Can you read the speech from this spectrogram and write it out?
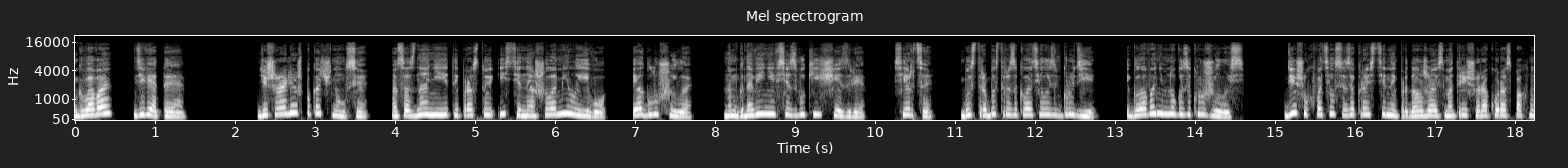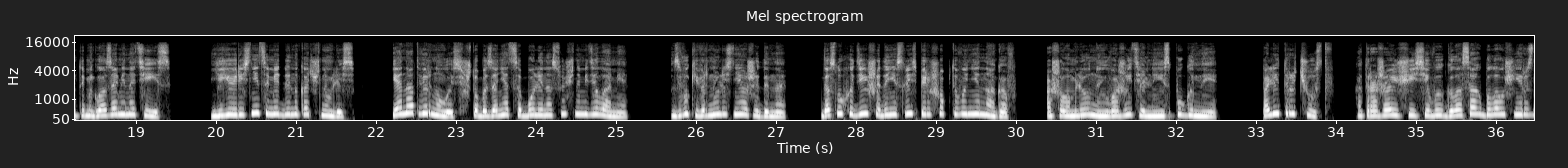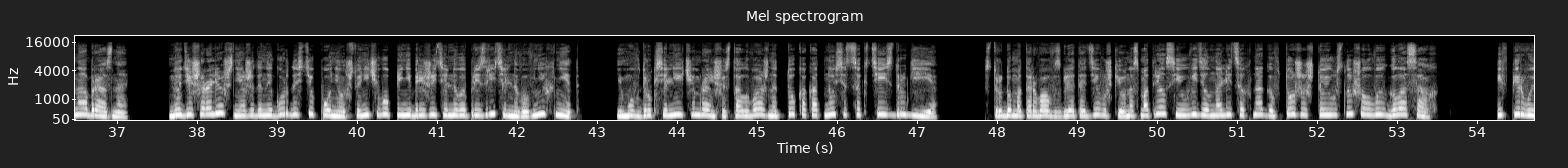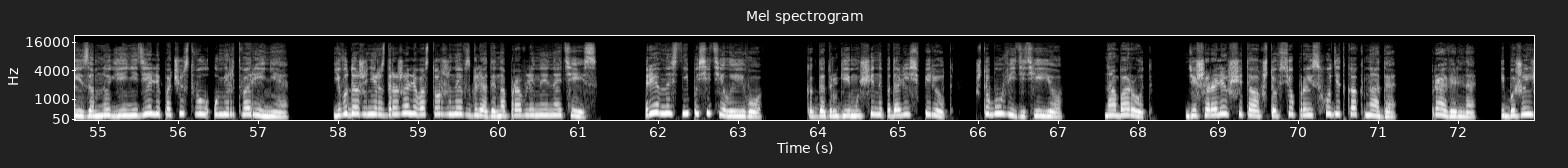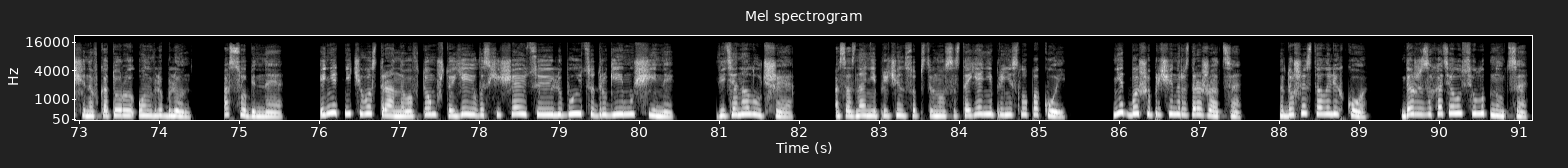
Глава девятая. Деширалеш покачнулся. Осознание этой простой истины ошеломило его и оглушило. На мгновение все звуки исчезли. Сердце быстро-быстро заколотилось в груди, и голова немного закружилась. Деш ухватился за край стены, продолжая смотреть широко распахнутыми глазами на Тейс. Ее ресницы медленно качнулись, и она отвернулась, чтобы заняться более насущными делами. Звуки вернулись неожиданно, до слуха Дейши донеслись перешептывания нагов, ошеломленные, уважительные, испуганные. Палитра чувств, отражающаяся в их голосах, была очень разнообразна. Но Деширалеш с неожиданной гордостью понял, что ничего пренебрежительного и презрительного в них нет. Ему вдруг сильнее, чем раньше, стало важно то, как относятся к с другие. С трудом оторвав взгляд от девушки, он осмотрелся и увидел на лицах нагов то же, что и услышал в их голосах. И впервые за многие недели почувствовал умиротворение. Его даже не раздражали восторженные взгляды, направленные на Тейс. Ревность не посетила его, когда другие мужчины подались вперед, чтобы увидеть ее. Наоборот, Деширалев считал, что все происходит как надо, правильно, ибо женщина, в которую он влюблен, особенная. И нет ничего странного в том, что ею восхищаются и любуются другие мужчины. Ведь она лучшая. Осознание причин собственного состояния принесло покой. Нет больше причин раздражаться. На душе стало легко, даже захотелось улыбнуться.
